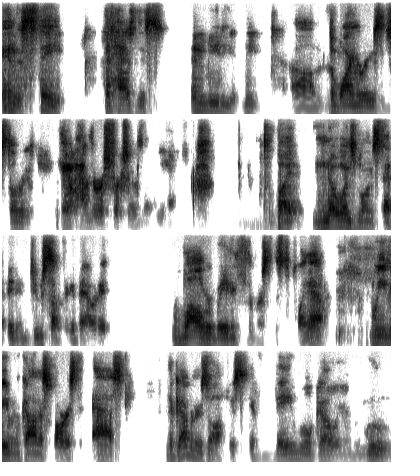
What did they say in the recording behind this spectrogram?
in the state that has this immediate need. Um, the wineries, the distilleries, they don't have the restrictions that we have. But no one's willing to step in and do something about it while we're waiting for the rest of this to play out. We've even gone as far as to ask the governor's office if they will go and remove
